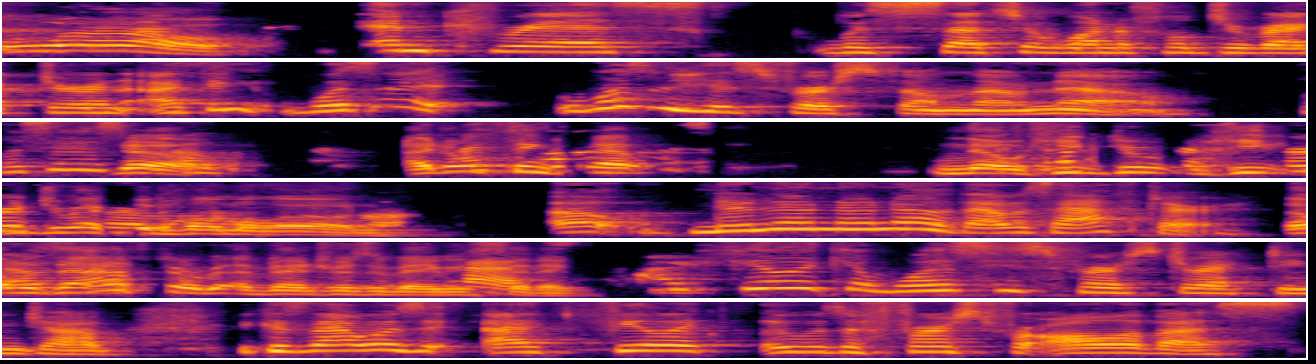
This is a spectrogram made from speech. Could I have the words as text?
wow! And Chris was such a wonderful director, and I think wasn't it? It wasn't his first film though. No, was it? His, no, oh, I don't I think that. Was, no, he, he he directed Home Alone. Oh no no no no! That was after. That, that was, was, after, after Adventures of Babysitting. Yes. I feel like it was his first directing job because that was. I feel like it was a first for all of us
